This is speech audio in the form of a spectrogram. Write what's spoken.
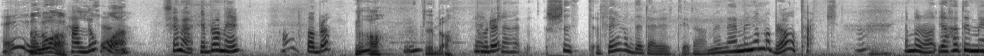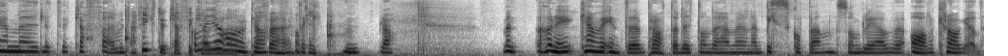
Hej! Hallå! Hallå! Tjena, Tjena. är det bra med er? Ja, vad bra. Ja, det är bra. Hur mår du? skitväder där ute idag men, nej, men jag mår bra tack. Mm. Jag, mår bra. jag hade med mig lite kaffe. Fick du kaffe? Ja, men jag har kaffe här, tack. Okay. Mm. Bra. Men hörni, kan vi inte prata lite om det här med den här biskopen som blev avkragad?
